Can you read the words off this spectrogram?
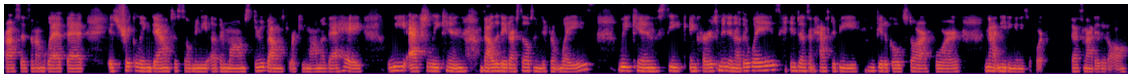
process. And I'm glad that it's trickling down to so many other moms through Balanced Working Mama that, hey, we actually can validate ourselves in different ways. We can seek encouragement in other ways. It doesn't have to be you get a gold star for not needing any support. That's not it at all.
